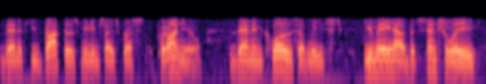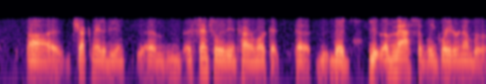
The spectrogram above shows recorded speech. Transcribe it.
then if you got those medium sized breasts put on you, then in clothes at least, you may have essentially uh, checkmated the um, essentially the entire market. Uh, that you, a massively greater number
